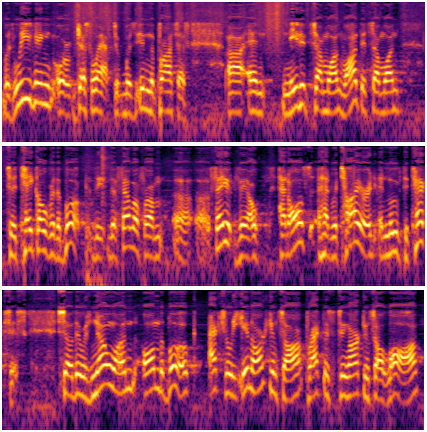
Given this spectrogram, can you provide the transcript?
was leaving or just left, was in the process uh, and needed someone, wanted someone to take over the book. The, the fellow from uh, uh, Fayetteville had also had retired and moved to Texas. So there was no one on the book actually in Arkansas practicing Arkansas law.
